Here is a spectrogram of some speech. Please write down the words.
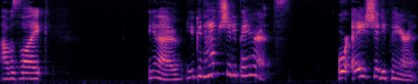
I was like, you know, you can have shitty parents or a shitty parent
